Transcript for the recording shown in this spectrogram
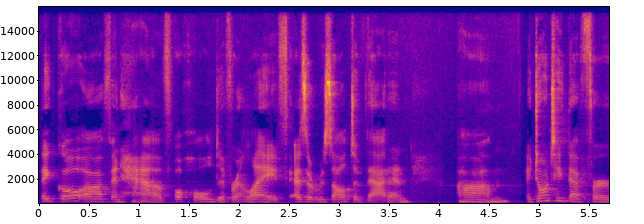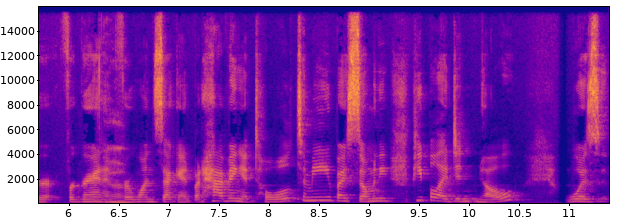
they go off and have a whole different life as a result of that and um, I don't take that for for granted Yeah. for one second. But having it told to me by so many people I didn't know was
